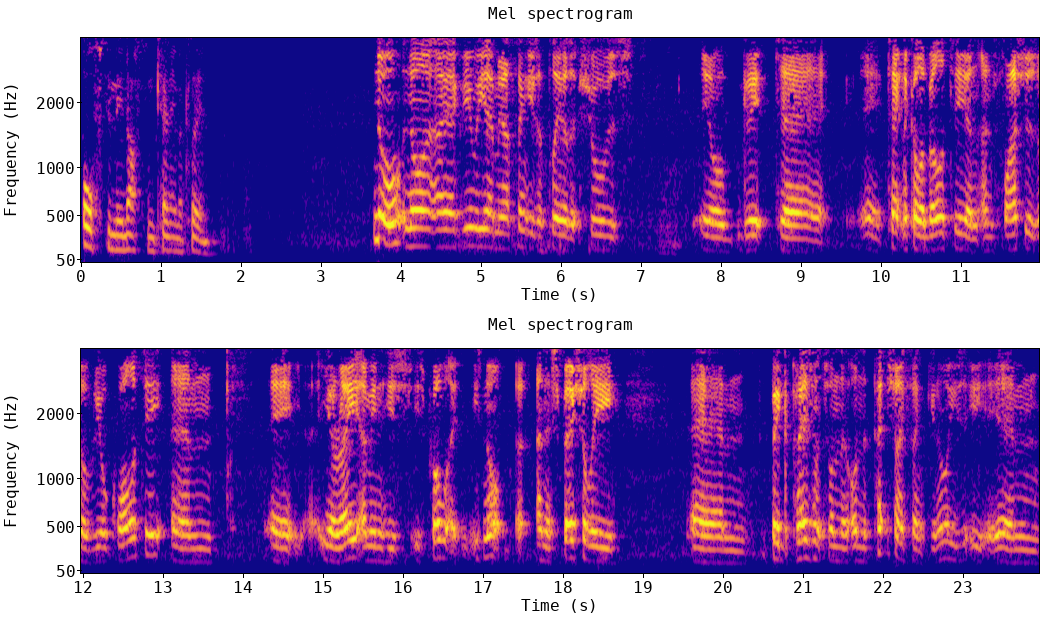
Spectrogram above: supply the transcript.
often enough from Kenny McLean. No, no, I agree with you. I mean, I think he's a player that shows, you know, great uh, uh, technical ability and, and, flashes of real quality. Um, uh, you're right. I mean, he's he's probably he's not an especially um, big presence on the on the pitch. I think you know he's he, um,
